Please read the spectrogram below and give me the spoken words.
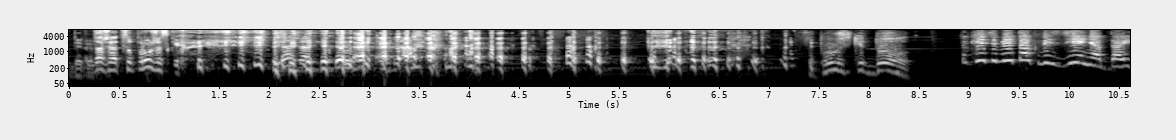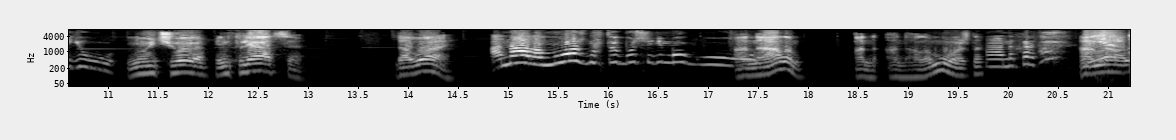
Берешь. Даже от супружеских. Даже от супружеских, да. Супружеский долг. Так я тебе и так весь день отдаю. Ну и чё, инфляция. Давай. Аналом можно, то больше не могу. Аналом? Ан аналом можно. А, ну хорошо. Аналом.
